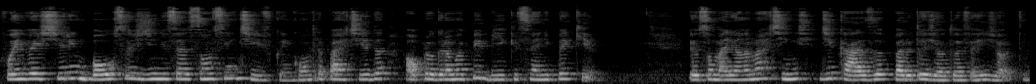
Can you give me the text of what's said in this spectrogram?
foi investir em bolsas de iniciação científica, em contrapartida ao programa PIBIC-CNPq. Eu sou Mariana Martins, de casa para o TJFRJ.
